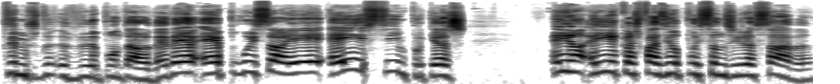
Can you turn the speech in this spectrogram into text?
temos de, de apontar o dedo é, é a poluição. É, é aí sim, porque eles, é aí é que eles fazem a poluição desgraçada.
